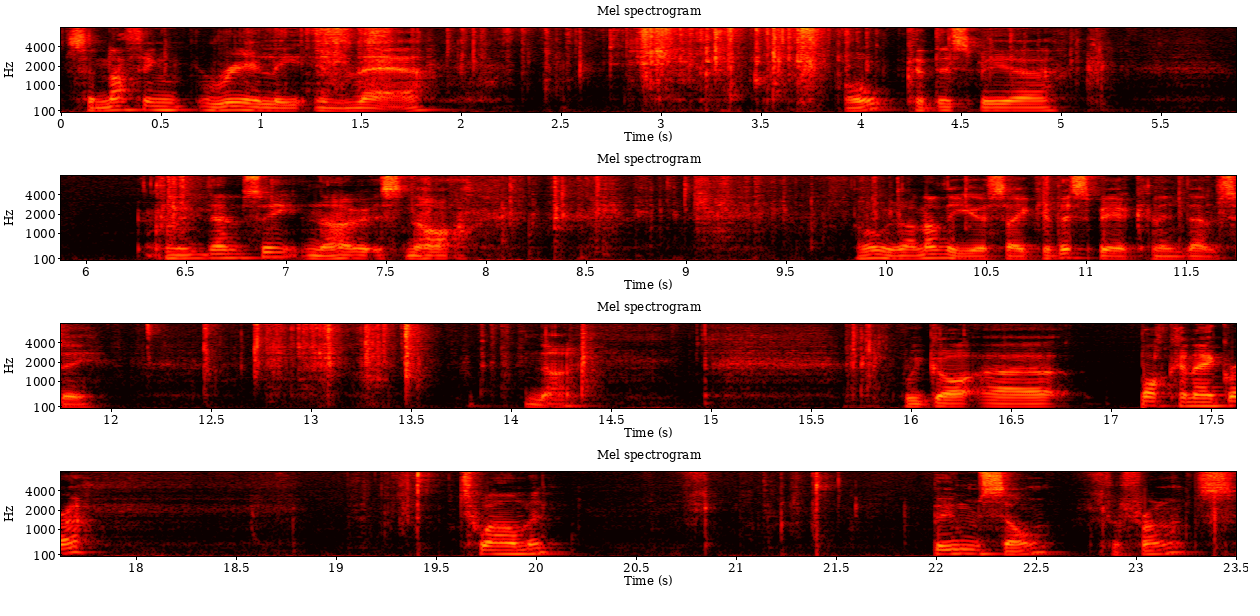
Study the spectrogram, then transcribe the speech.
So nothing really in there. Oh, could this be a Clint Dempsey? No, it's not. Oh, we got another USA. Could this be a Clint Dempsey? No. We got uh, Bocanegra, Twellman, Boom Song for France,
